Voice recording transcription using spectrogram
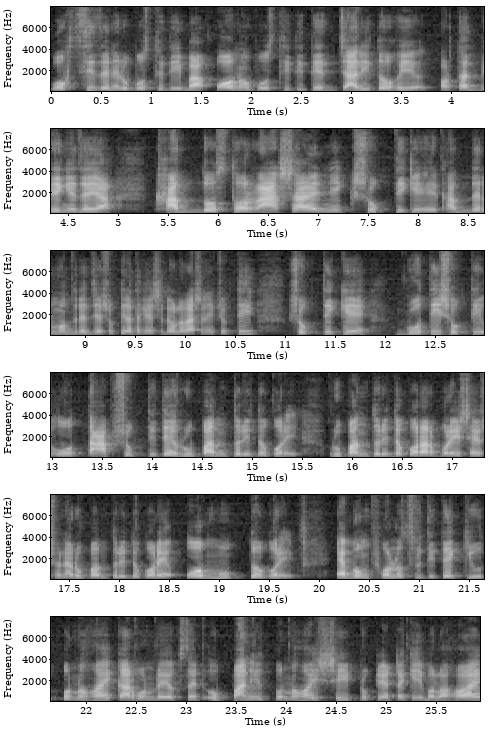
অক্সিজেনের উপস্থিতি বা অনুপস্থিতিতে জারিত হয়ে, অর্থাৎ ভেঙে যায়া খাদ্যস্থ রাসায়নিক শক্তিকে, খাদ্যের মধ্যে যে শক্তিটা থাকে সেটা হলো রাসায়নিক শক্তি, শক্তিকে গতি শক্তি ও তাপ শক্তিতে রূপান্তরিত করে, রূপান্তরিত করার পরে শেষনে রূপান্তরিত করে ও মুক্ত করে। এবং ফলশ্রুতিতে কি উৎপন্ন হয় কার্বন ডাইঅক্সাইড ও পানি উৎপন্ন হয়, সেই প্রক্রিয়াটাকে বলা হয়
